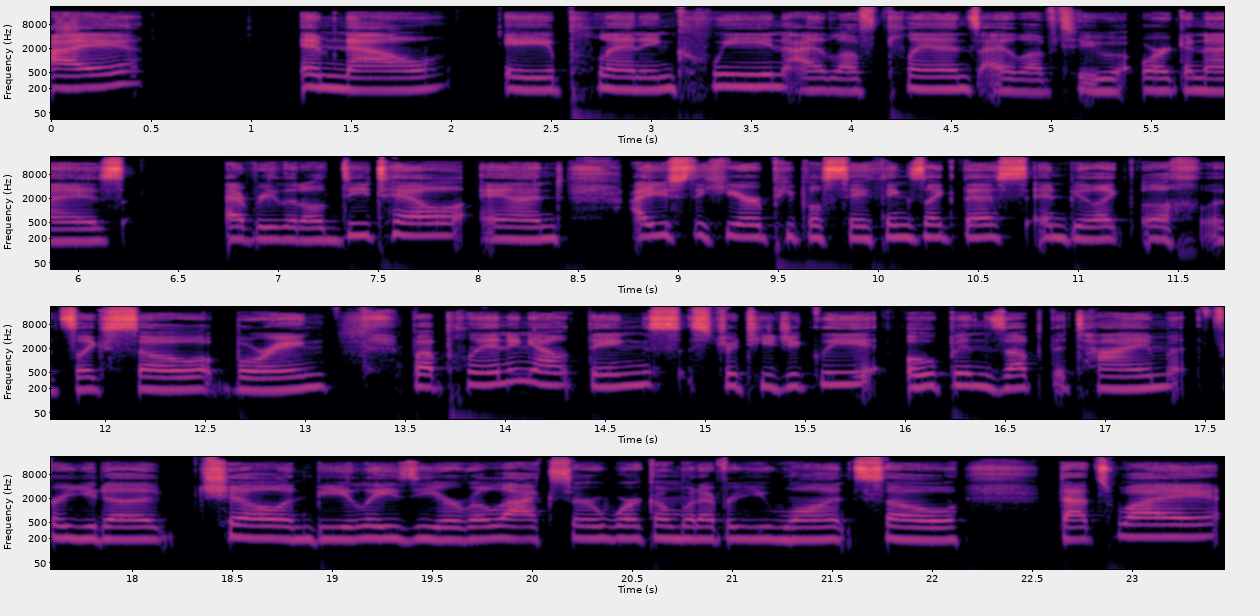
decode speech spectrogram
I am now a planning queen. I love plans. I love to organize every little detail. And I used to hear people say things like this and be like, ugh, it's like so boring. But planning out things strategically opens up the time for you to chill and be lazy or relax or work on whatever you want. So that's why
